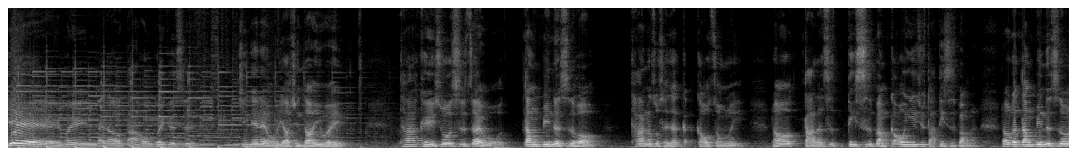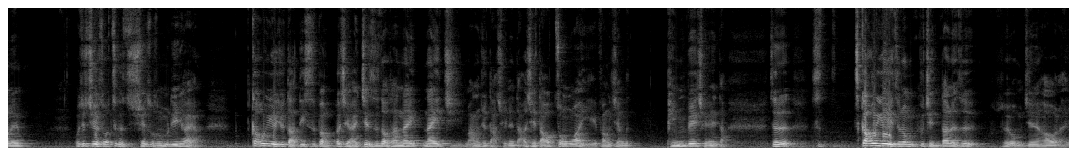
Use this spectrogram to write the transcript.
耶！欢迎来到达鸿会客室。今天呢，我邀请到一位，他可以说是在我当兵的时候，他那时候才在高高中而已，然后打的是第四棒，高一就打第四棒了。然后在当兵的时候呢，我就觉得说这个选手怎么厉害啊？高一就打第四棒，而且还见识到他那那一集马上就打全垒打，而且打到中外野方向的平飞全垒打，这是高一也这种不简单的事，所以我们今天好好来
